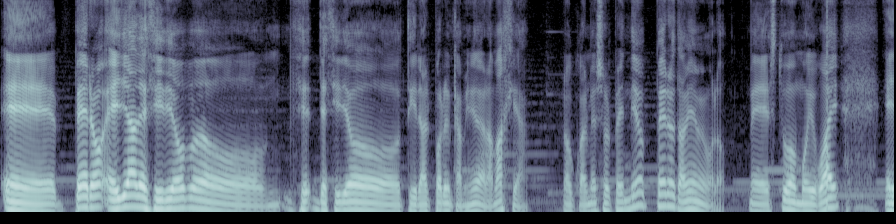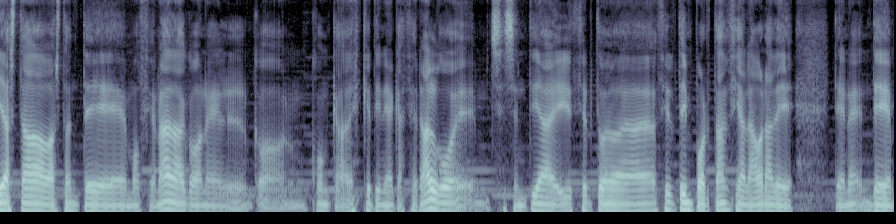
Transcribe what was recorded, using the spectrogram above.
Eh, pero ella decidió, decidió tirar por el camino de la magia, lo cual me sorprendió, pero también me moló. Me estuvo muy guay. Ella estaba bastante emocionada con, el, con, cada vez que tenía que hacer algo. Eh, se sentía cierto, cierta importancia a la hora de, de,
